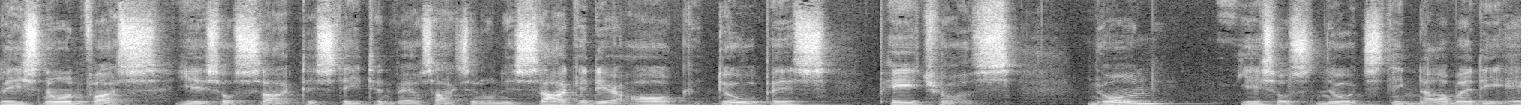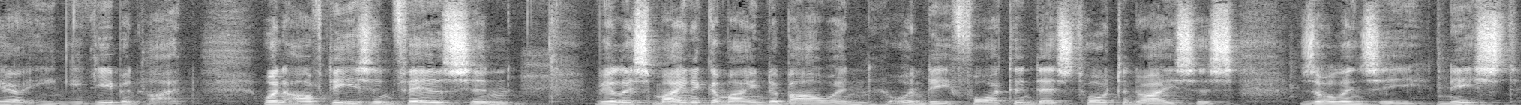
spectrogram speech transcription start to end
Lies nun, was Jesus sagt. Es steht in Vers 18, und ich sage dir auch, du bist Petrus. Nun, Jesus nutzt den Namen, den er ihm gegeben hat. Und auf diesen Felsen will ich meine Gemeinde bauen und die Pforten des Totenreiches sollen sie nicht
